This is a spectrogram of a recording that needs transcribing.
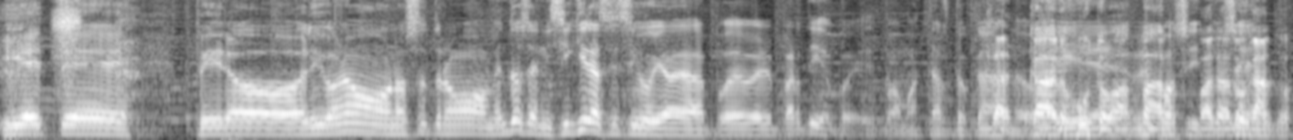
Y este... Pero le digo, no, nosotros no vamos a Mendoza, ni siquiera sé si voy a poder ver el partido, pues vamos a estar tocando. Claro, justo va, en va- Posito, va a estar sí. tocando.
